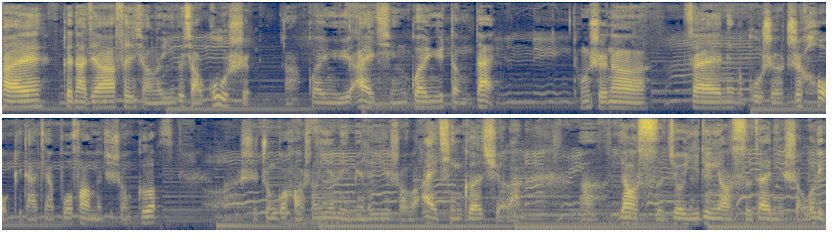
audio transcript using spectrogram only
才跟大家分享了一个小故事啊，关于爱情，关于等待。同时呢，在那个故事之后给大家播放的这首歌，啊，是中国好声音里面的一首爱情歌曲了。啊，要死就一定要死在你手里。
